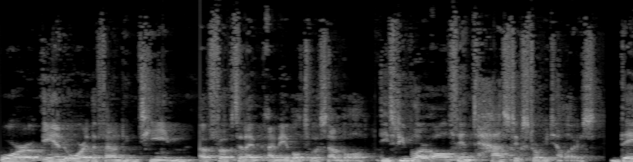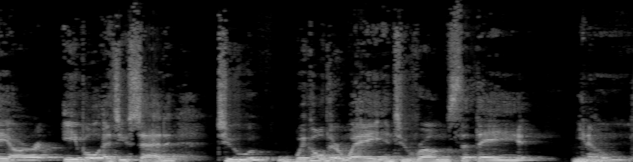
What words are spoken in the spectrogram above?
or and or the founding team of folks that I, I'm able to assemble. These people are all fantastic storytellers. They are able, as you said, to wiggle their way into rooms that they, you know, mm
